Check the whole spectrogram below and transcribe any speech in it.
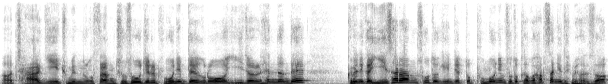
어, 자기 주민등록상 주소지를 부모님 댁으로 이전을 했는데 그러니까 이 사람 소득이 이제 또 부모님 소득하고 합산이 되면서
